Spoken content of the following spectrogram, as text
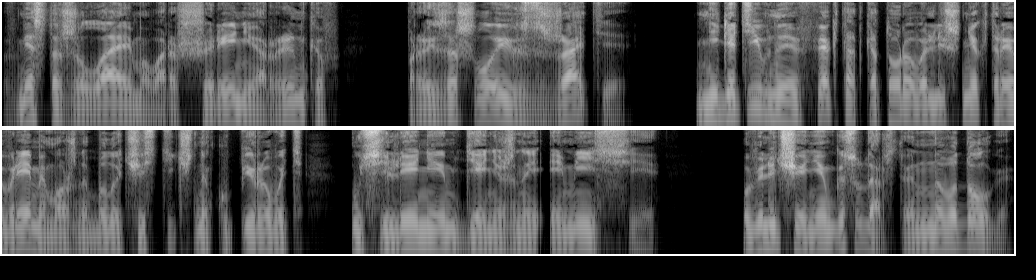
Вместо желаемого расширения рынков произошло их сжатие, негативный эффект от которого лишь некоторое время можно было частично купировать усилением денежной эмиссии, увеличением государственного долга.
